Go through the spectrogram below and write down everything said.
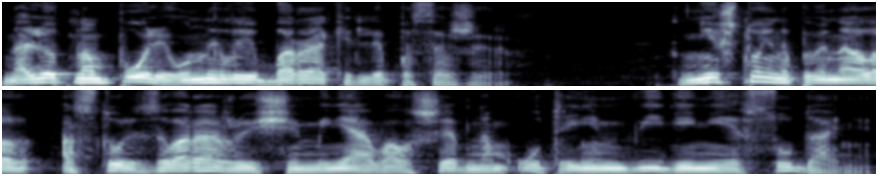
На летном поле унылые бараки для пассажиров. Ничто не напоминало о столь завораживающем меня волшебном утреннем видении в Судане.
